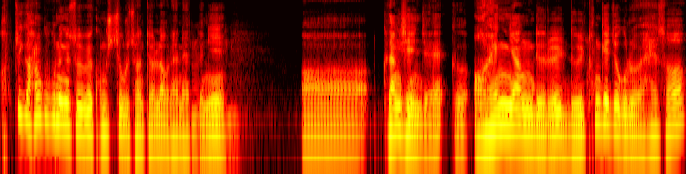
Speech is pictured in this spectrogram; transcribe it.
갑자기 한국은행에서 왜 공식적으로 저한테 연락을 하나 했더니 음, 어, 그 당시에 이제 그 어획량들을 늘 통계적으로 해서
